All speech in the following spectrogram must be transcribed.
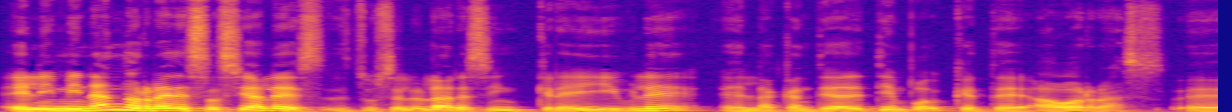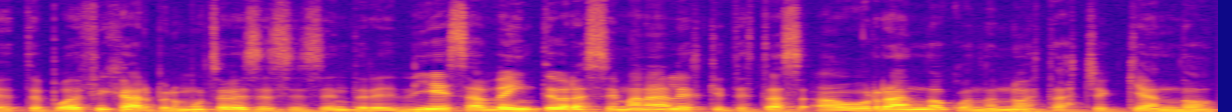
Eliminando redes sociales de tu celular es increíble eh, la cantidad de tiempo que te ahorras. Eh, te puedes fijar, pero muchas veces es entre 10 a 20 horas semanales que te estás ahorrando cuando no estás chequeando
